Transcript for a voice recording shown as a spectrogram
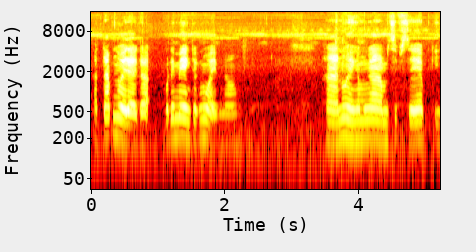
ถ้าจับหน่วยใดก็บ่ได้แมงจากหน่วยพี่น้อง หาหน่วยงามๆสิบแซบกิน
